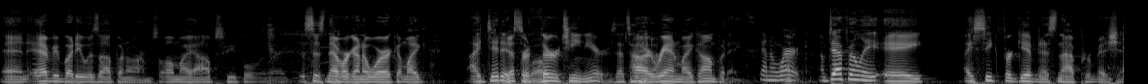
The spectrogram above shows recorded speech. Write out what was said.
And everybody was up in arms. All my ops people were like, "This is never going to work." I'm like, "I did it Yes, for it 13 years. That's how I ran my company." It's gonna work. I'm definitely a I seek forgiveness, not permission.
